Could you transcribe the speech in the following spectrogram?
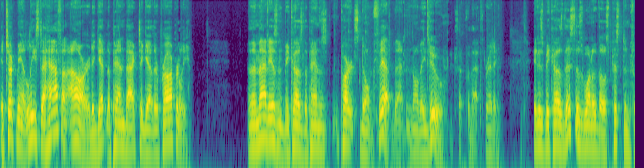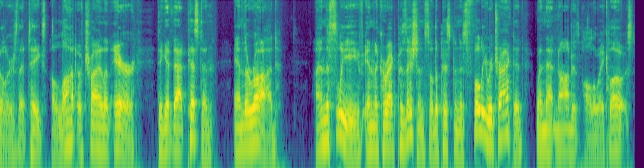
It took me at least a half an hour to get the pen back together properly. And then that isn't because the pen's parts don't fit. That no, they do except for that threading. It is because this is one of those piston fillers that takes a lot of trial and error to get that piston and the rod and the sleeve in the correct position so the piston is fully retracted when that knob is all the way closed.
